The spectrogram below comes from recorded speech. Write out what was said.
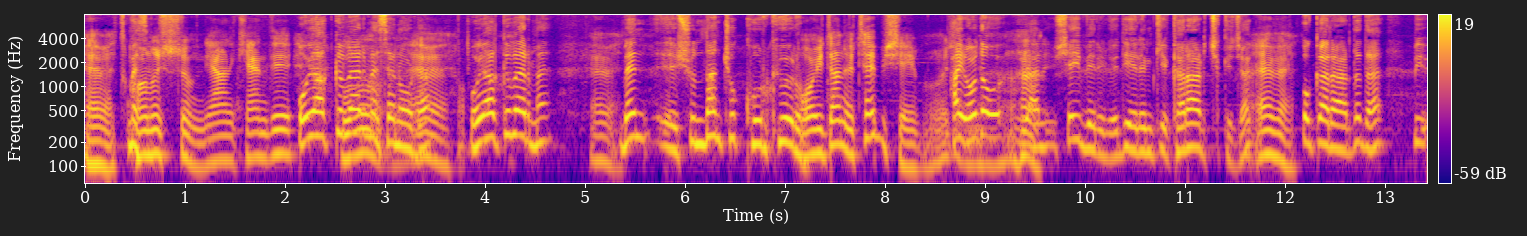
Evet Mesela, konuşsun yani kendi oy hakkı bunu, verme sen orada. Evet. Oy hakkı verme. Evet. Ben e, şundan çok korkuyorum. Oydan öte bir şey bu. Hayır orada o, yani şey veriliyor diyelim ki karar çıkacak. Evet. O kararda da bir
